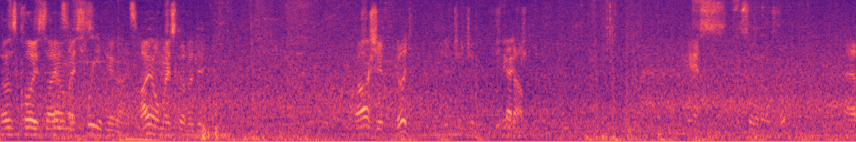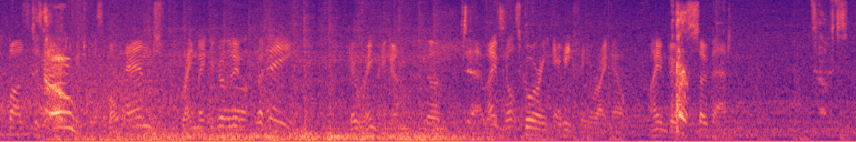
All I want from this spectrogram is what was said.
That was close. I There's like almost, three of you guys. I almost got it in. Oh shit. Good. Pick that up. Yes, sort of. Uh, Buzz just No! into a ball, and Rainmaker got it in. Oh. Hey! Go Rainmaker. God damn I am not scoring anything right now. I am doing so bad.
